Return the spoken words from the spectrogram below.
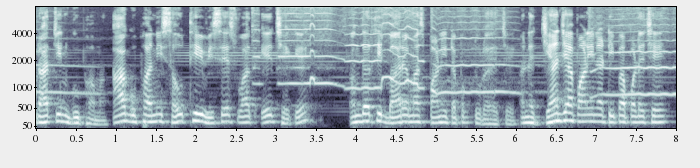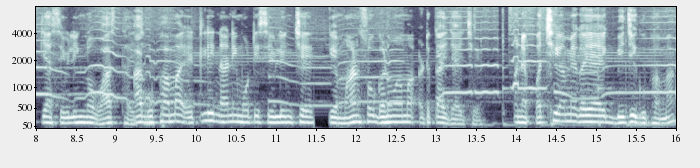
પ્રાચીન ગુફામાં. આ ગુફાની સૌથી વિશેષ વાત એ છે કે અંદરથી બારે માસ પાણી ટપકતું રહે છે અને જ્યાં જ્યાં પાણીના ટીપા પડે છે, ત્યાં શિવલિંગનો વાસ થાય આ ગુફામાં એટલી નાની મોટી શિવલિંગ છે કે માણસો ગણવામાં અટકાઈ જાય છે. અને પછી અમે ગયા એક બીજી ગુફામાં,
